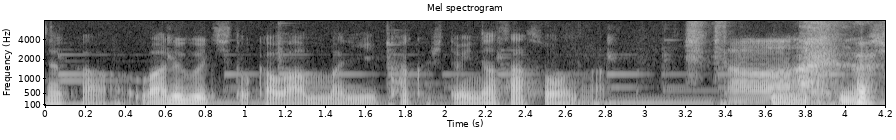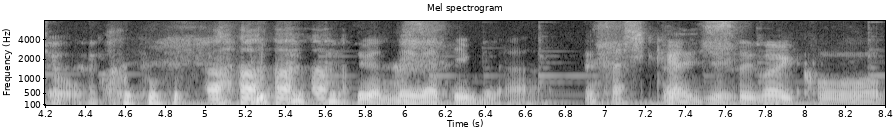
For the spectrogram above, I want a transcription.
なんか悪口とかはあんまり書く人いなさそうな印象。ネガティブな。確かにすごいこ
